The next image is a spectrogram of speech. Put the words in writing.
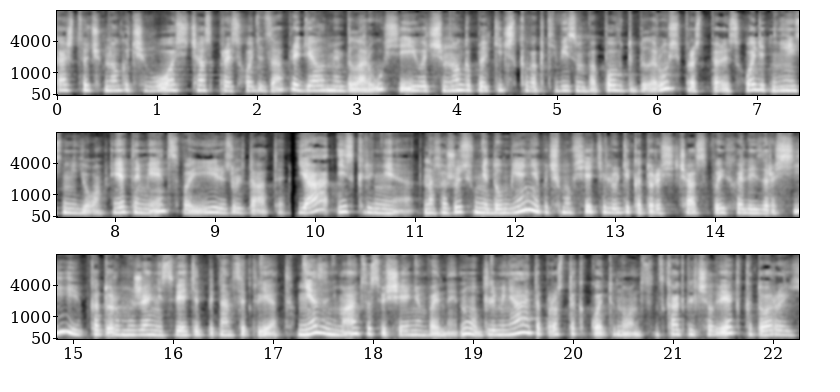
кажется, очень много чего сейчас происходит за пределами Беларуси, и очень много политического активизма по поводу Беларуси просто происходит не из нее. И это имеет свои результаты. Я искренне нахожусь в недоумении, почему все эти люди, которые сейчас выехали из России, которым уже не светит 15 лет, не занимаются освещением войны. Ну, для меня это просто какой-то нонсенс. Как для человека, который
